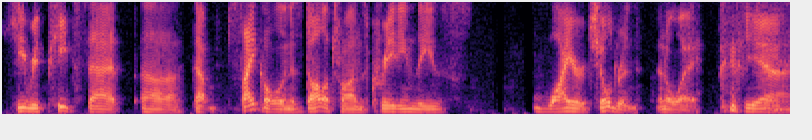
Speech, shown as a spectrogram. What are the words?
he repeats that uh, that cycle in his Dollotrons, creating these wired children in a way yeah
